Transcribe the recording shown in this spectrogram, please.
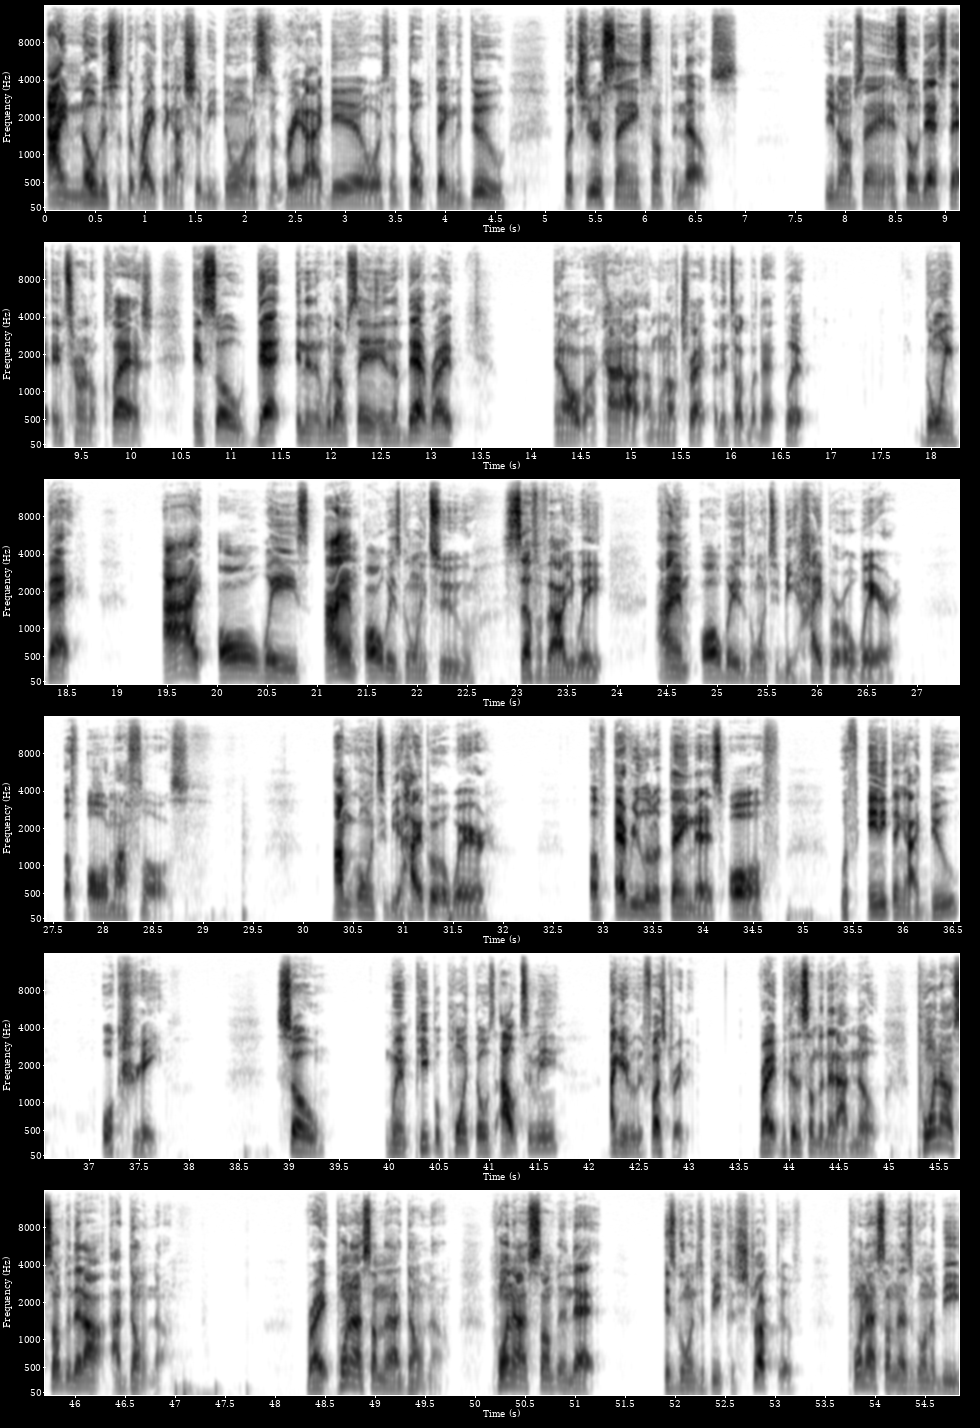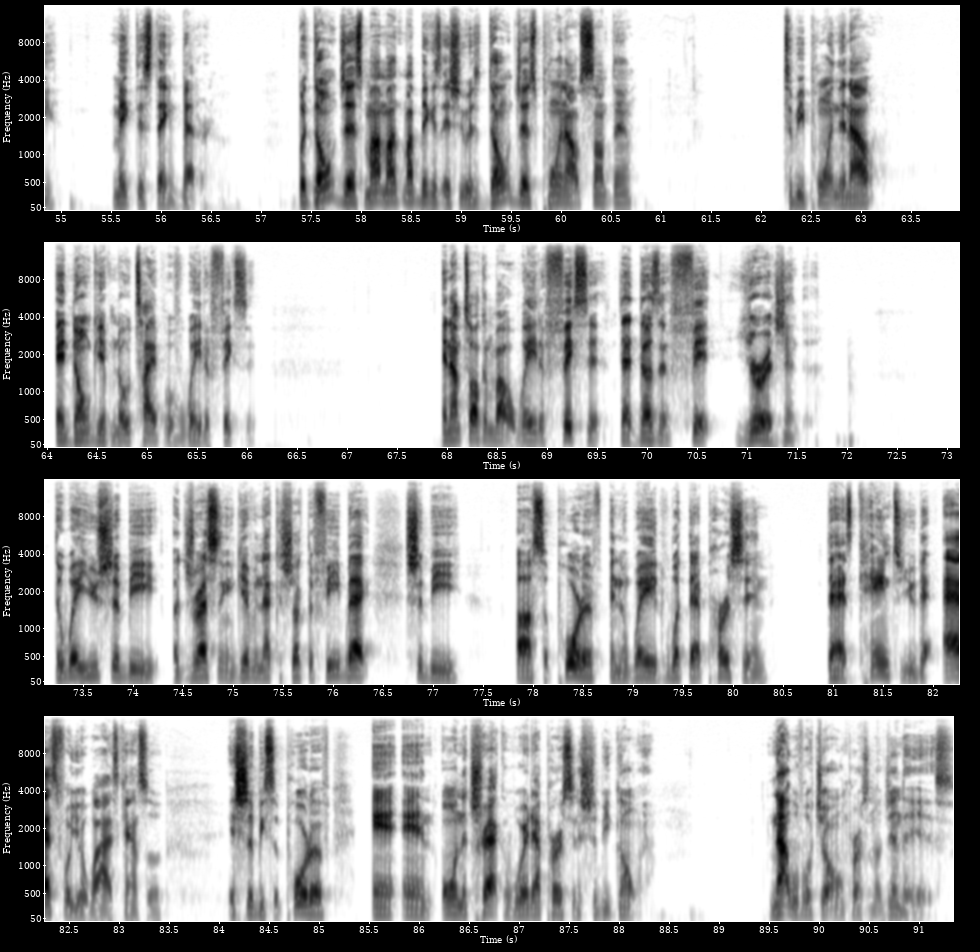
I know this is the right thing I should be doing. This is a great idea or it's a dope thing to do, but you're saying something else. You know what I'm saying? And so that's that internal clash. And so that, and then what I'm saying, and of that, right? And I, I kind of I went off track. I didn't talk about that, but going back, I always, I am always going to self evaluate. I am always going to be hyper aware of all my flaws. I'm going to be hyper aware of every little thing that is off with anything I do or create. So when people point those out to me, I get really frustrated, right? Because it's something that I know. Point out something that I, I don't know, right? Point out something that I don't know. Point out something that is going to be constructive. Point out something that's going to be make this thing better. But don't just my, my my biggest issue is don't just point out something to be pointing it out and don't give no type of way to fix it. And I'm talking about a way to fix it that doesn't fit your agenda. The way you should be addressing and giving that constructive feedback should be uh, supportive in the way what that person that has came to you that asked for your wise counsel, it should be supportive and and on the track of where that person should be going, not with what your own personal agenda is.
